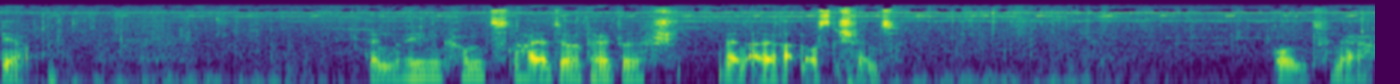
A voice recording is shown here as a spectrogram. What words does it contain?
Ja. Wenn Regen kommt, nach einer Dürreperiode werden alle Ratten ausgeschwemmt. Und naja,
